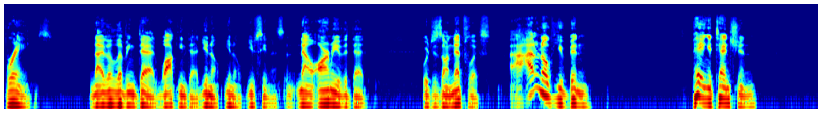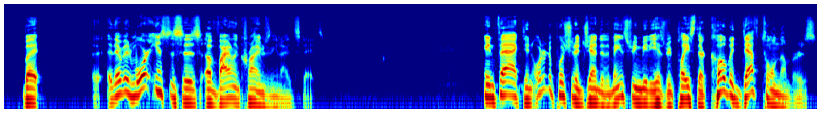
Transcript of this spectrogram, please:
brains. Night of the Living Dead, Walking Dead. You know, you know, you've seen this. Now, Army of the Dead, which is on Netflix. I, I don't know if you've been paying attention, but uh, there have been more instances of violent crimes in the United States. In fact, in order to push an agenda, the mainstream media has replaced their COVID death toll numbers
